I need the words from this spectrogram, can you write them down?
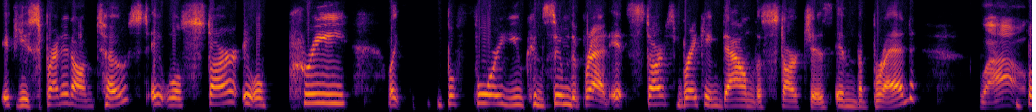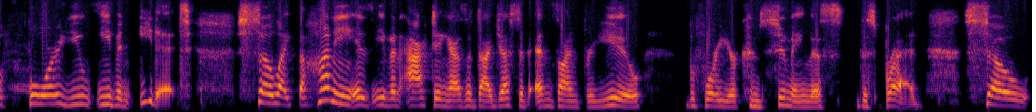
if you spread it on toast, it will start, it will pre, like before you consume the bread, it starts breaking down the starches in the bread. Wow. Before you even eat it. So, like the honey is even acting as a digestive enzyme for you before you're consuming this this bread. So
